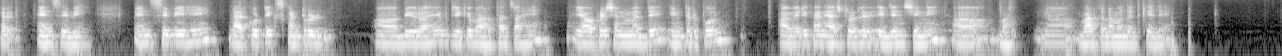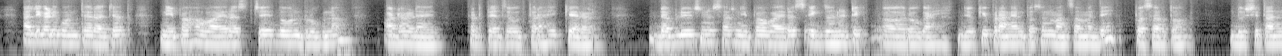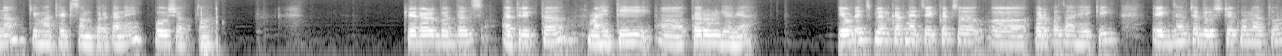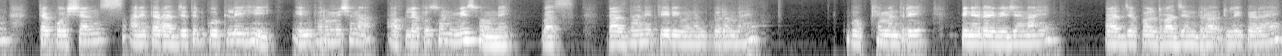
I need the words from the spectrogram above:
तर N C B N C B हे नार्कोटिक्स कंट्रोल ब्युरो आहे जे की भारताचा आहे. या ऑपरेशनमध्ये इंटरपोल अमेरिका आणि ऑस्ट्रेलियन एजन्सीनी भारताला मदत केली आहे. अलीकडे कोणत्या राज्यात निपाह व्हायरसचे दोन रुग्ण आढळले आहेत? तर त्याचं उत्तर आहे केरळ. डब्ल्यू नुसार निपा व्हायरस एक झोनेटिक रोग आहे जो की प्राण्यांपासून माणसामध्ये पसरतो. दूषित अन्न किंवा थेट संपर्काने होऊ शकतो. केरळबद्दल अतिरिक्त माहिती करून घेऊया. एवढं एक्सप्लेन करण्याचं एकच पर्पज आहे की एक्झामच्या दृष्टिकोनातून त्या क्वेश्चन्स आणि त्या राज्यातील कुठलीही इन्फॉर्मेशन आपल्यापासून मिस होऊ नये. बस राजधानी तिरुवनंतपुरम आहे मुख्यमंत्री पिनराई विजयन आहे. राज्यपाल राजेंद्र अर्लेकर आहे.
